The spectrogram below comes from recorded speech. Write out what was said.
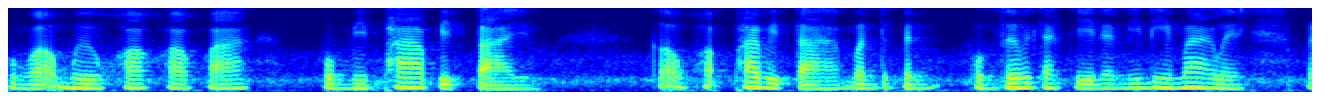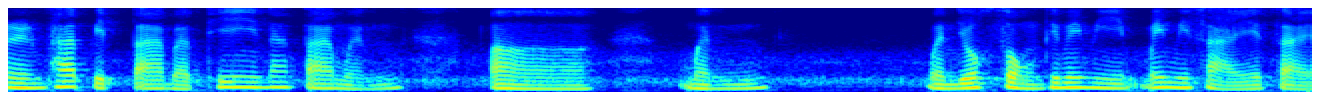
ผมก็เอามือคว้าคว้าคว้าผมมีผ้าปิดตาอยู่ ก็เอาผ้าปิดตา มันจะเป็นผมซื้อมาจากจีนอันนี้ดีมากเลย มันเป็นผ้าปิดตาแบบที่หน้าตาเหมือนเอ่อเหมือนเหมือนยกทรงที่ไม่มีไม่มีสายสาย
